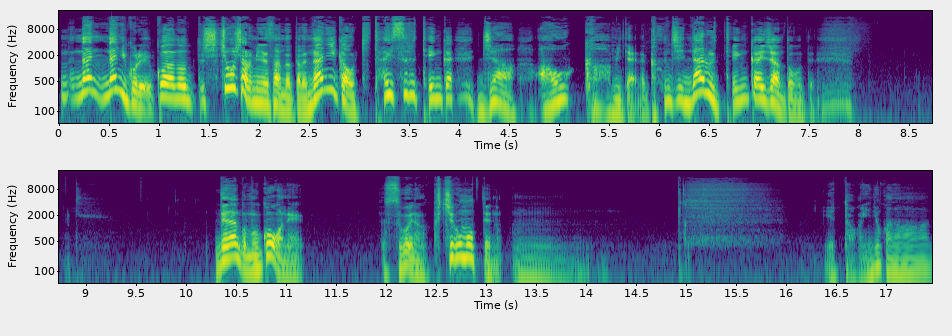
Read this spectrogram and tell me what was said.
な、なにこれ？これあの、視聴者の皆さんだったら何かを期待する展開、じゃあ、会おっか、みたいな感じになる展開じゃんと思って。で、なんか向こうがね、すごいなんか口ごもってんの。うん。言った方がいいのかなっ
